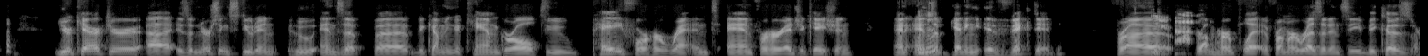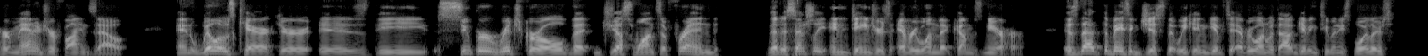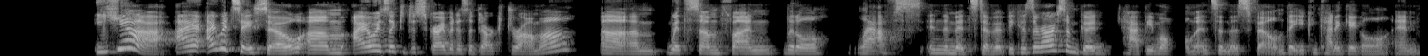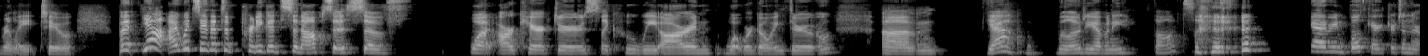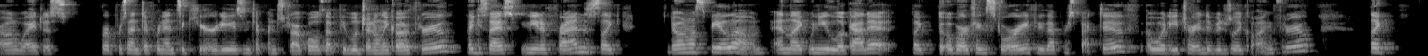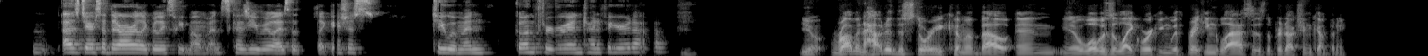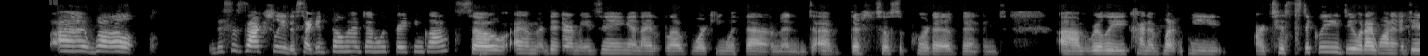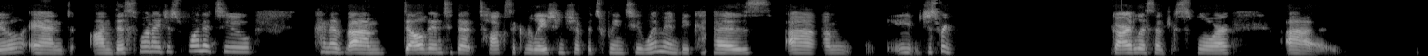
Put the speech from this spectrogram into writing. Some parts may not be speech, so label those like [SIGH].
[LAUGHS] your character uh, is a nursing student who ends up uh, becoming a cam girl to pay for her rent and for her education, and ends up getting evicted from from her pla- from her residency because her manager finds out and Willow's character is the super rich girl that just wants a friend that essentially endangers everyone that comes near her. Is that the basic gist that we can give to everyone without giving too many spoilers? Yeah, I, I would say so. Um, I always like to describe it as a dark drama um, with some fun little laughs in the midst of it because there are some good happy moments in this film that you can kind of giggle and relate to. But yeah, I would say that's a pretty good synopsis of what our characters like who we are and what we're going through. Um, yeah, Willow, do you have any thoughts? [LAUGHS] Yeah, I mean, both characters in their own way just represent different insecurities and different struggles that people generally go through. Like you said, I need a friend. It's like no one wants to be alone. And like when you look at it, like the overarching story through that perspective of what each are individually going through, like as Dare said, there are like really sweet moments because you realize that like it's just two women going through it and trying to figure it out. You know, Robin, how did the story come about and, you know, what was it like working with Breaking Glass as the production company? Uh, well, this is actually the second film I've done with Breaking Glass, so um, they're amazing, and I love working with them, and uh, they're so supportive and um, really kind of let me artistically do what I want to do. And on this one, I just wanted to kind of um, delve into the toxic relationship between two women because um, just regardless of explore uh,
